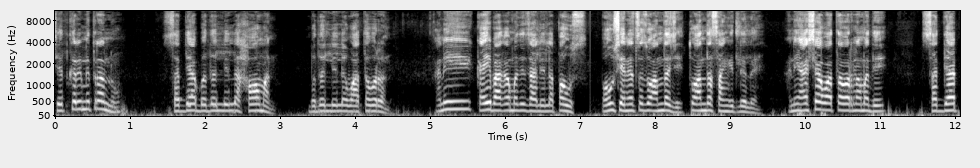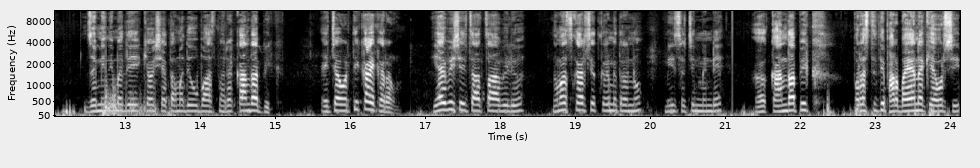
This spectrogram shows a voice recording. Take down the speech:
शेतकरी मित्रांनो सध्या बदललेलं हवामान बदललेलं वातावरण आणि काही भागामध्ये झालेला पाऊस पाऊस येण्याचा जो अंदाज आहे तो अंदाज सांगितलेला आहे. आणि अशा वातावरणामध्ये सध्या जमिनीमध्ये किंवा शेतामध्ये उभा असणारं कांदा पीक याच्यावरती काय करावं? याविषयीचा आजचा हा व्हिडिओ. नमस्कार शेतकरी मित्रांनो मी सचिन मेंढे. कांदा पीक परिस्थिती फार भयानक यावर्षी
